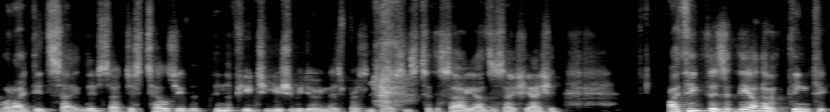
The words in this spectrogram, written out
what I did say, Liv. So it just tells you that in the future you should be doing these presentations to the Sale Yards Association. I think there's the other thing to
